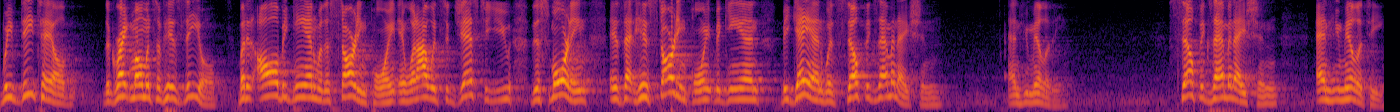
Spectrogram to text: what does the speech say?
We've detailed the great moments of his zeal, but it all began with a starting point. And what I would suggest to you this morning is that his starting point began, began with self examination and humility. Self examination and humility.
